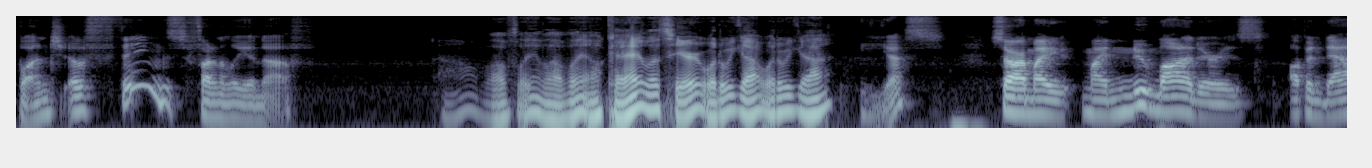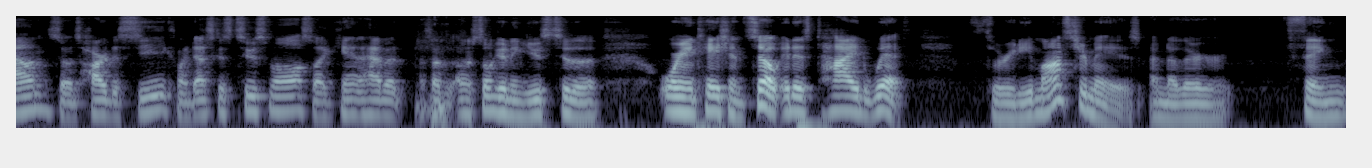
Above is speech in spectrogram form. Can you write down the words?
bunch of things, funnily enough. Oh, lovely, lovely. Okay, let's hear it. What do we got? What do we got? Yes. Sorry, my my new monitor is up and down, so it's hard to see because my desk is too small, so I can't have it. So I'm, still getting used to the orientation. So it is tied with 3D Monster Maze, another thing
